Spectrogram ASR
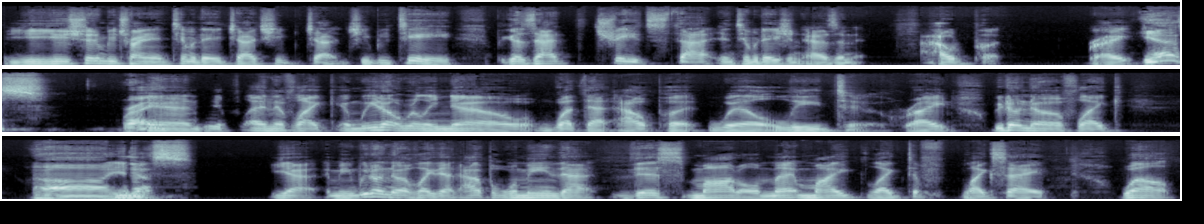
You, you shouldn't be trying to intimidate Chat, Chat because that treats that intimidation as an output, right? Yes. Right. And if and if like and we don't really know what that output will lead to, right? We don't know if like Ah, yes. Yeah, I mean, we don't know if like that output will mean that this model might, might like to like say, well,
